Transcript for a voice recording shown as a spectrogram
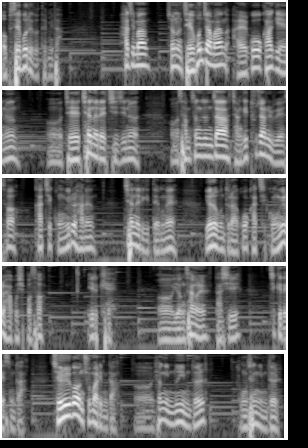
없애버려도 됩니다. 하지만 저는 제 혼자만 알고 가기에는 어, 제 채널의 취지는 어, 삼성전자 장기 투자를 위해서 같이 공유를 하는 채널이기 때문에 여러분들하고 같이 공유를 하고 싶어서 이렇게 어, 영상을 다시 찍게 됐습니다. 즐거운 주말입니다. 어, 형님, 누님들, 동생님들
